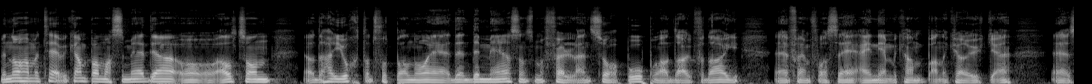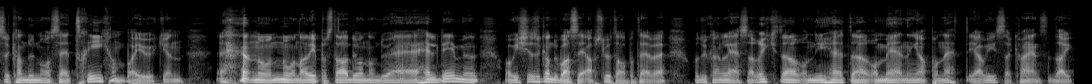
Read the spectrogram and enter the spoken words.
Men nå har vi TV-kamper, masse media og, og, alt sånn, og det har gjort at fotball nå er Det, det er mer sånn som å følge en såpeopera dag for dag, eh, fremfor å se en hjemmekamp annenhver uke. Eh, så kan du nå se tre kamper i uken. Noen, noen av de på stadion om du er heldig, men, om ikke så kan du bare se absolutt alt på TV. Og du kan lese rykter og nyheter og meninger på nett i aviser hver eneste dag.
